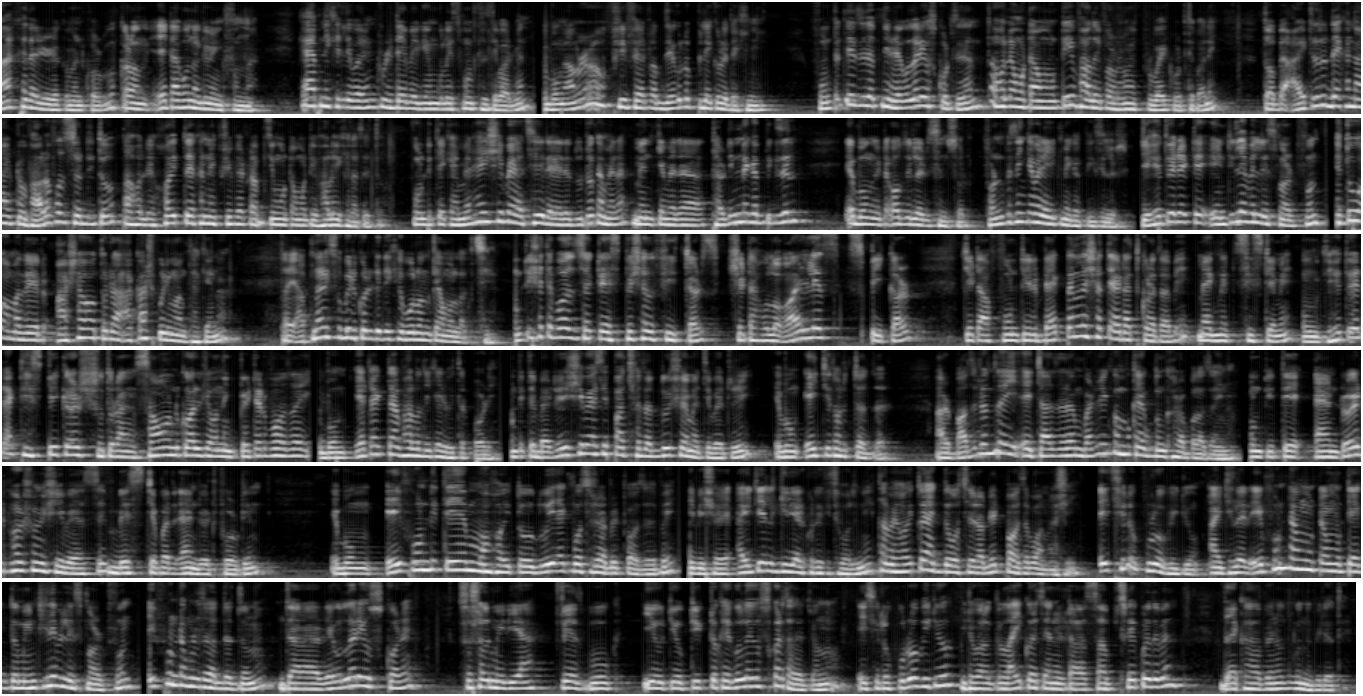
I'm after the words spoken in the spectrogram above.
না খেলে রেকমেন্ড করব, কারণ এটা কোনো গেমিং ফোন না। হ্যাঁ আপনি খেলতে পারেন টুটি টাইপের গেমগুলো স্মুথ খেলতে পারবেন। এবং আমরাও ফ্রি ফায়ার পাবজি এগুলো প্লে করে দেখিনি। ফোনটাতে যদি আপনি রেগুলার ইউজ করতে চান, তাহলে মোটামুটি ভালোই পারফরমেন্স প্রোভাইড করতে পারে। তবে আইটা যদি এখানে আর একটু ভালো প্রসেসর দিত, তাহলে হয়তো এখানে ফ্রি ফায়ার পাবজি মোটামুটি ভালোই খেলা যেত। ফোনটিতে ক্যামেরা হিসেবে আছে রেয়ারে দুটো camera main camera thirteen megapixel এবং এটা auxiliary sensor front facing camera eight মেগাপিক্সেলের যেহেতু এটা একটা এন্ট্রি লেভেলের স্মার্টফোন সেহেতু আমাদের আশা অতটা আকাশ পরিমাণ থাকে না। তাই আপনার এই ছবির কোয়ালিটি দেখে বলুন কেমন লাগছে। ফোনটির সাথে পাওয়া যাচ্ছে একটা স্পেশাল ফিচার্স সেটা হলো ওয়্যারলেস স্পিকার যেটা ফোনটির ব্যাক প্যানেলের সাথে অ্যাটাচ করা যাবে ম্যাগনেট সিস্টেমে এবং যেহেতু এটা একটি স্পিকার সুতরাং সাউন্ড কোয়ালিটি অনেক বেটার পাওয়া যায় এবং এটা একটা ভালো দিকের ভিতর পড়ে। ফোনটিতে ব্যাটারি হিসেবে আছে, পাঁচ হাজার দুশো এমএচের ব্যাটারি এবং এইচটি ধরনের চার্জার আর বাজেট অনুযায়ী এই চার্জার এবং ব্যাটারি কম্পোকে একদম খারাপ বলা যায় না। ফোনটিতে অ্যান্ড্রয়েড ভার্সন হিসেবে আছে বেস্ট চেপার অ্যান্ড্রয়েড ফোরটিন এবং এই ফোনটিতে হয়তো দুই, এক বছরের আপডেট পাওয়া যাবে। এই বিষয়ে আইটিএল ক্লিয়ার করে কিছু বলেনি, তবে হয়তো এক, দু বছরের আপডেট পাওয়া যাবে অনাসি এই ছিল পুরো ভিডিও আইটিএলের এই ফোনটা মোটামুটি একদম এন্ট্রি লেভেল স্মার্টফোন এই ফোনটা মূলত তাদের জন্য, যারা রেগুলার ইউজ করে social media Facebook YouTube TikTok এগুলো ইউজ করে তাদের জন্য। এই ছিল পুরো ভিডিও ভিডিও ভালো লাইক করে চ্যানেলটা সাবস্ক্রাইব করে দেবেন। দেখা হবে নতুন কোনো ভিডিওতে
